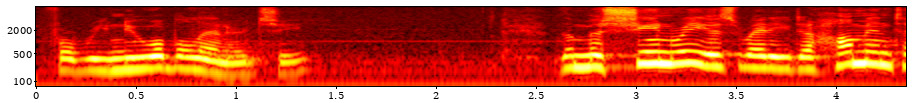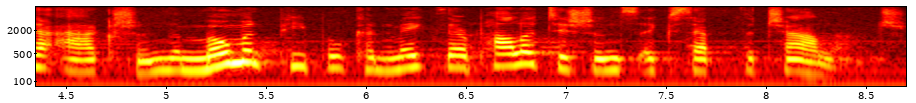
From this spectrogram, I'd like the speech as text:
for renewable energy. The machinery is ready to hum into action the moment people can make their politicians accept the challenge.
